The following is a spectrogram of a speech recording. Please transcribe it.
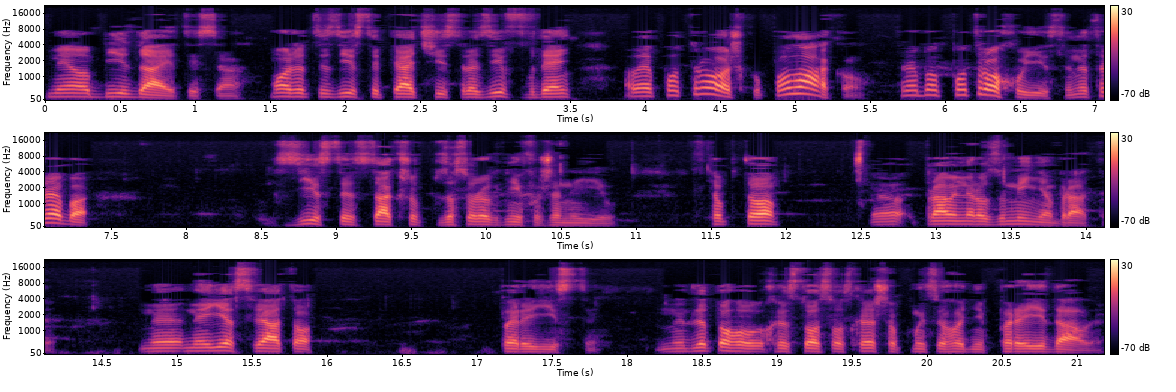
Не об'їдайтеся. Можете з'їсти 5-6 разів в день, але потрошку, полако. Треба потроху їсти. Не треба з'їсти так, щоб за 40 днів уже не їв. Тобто, е, правильне розуміння, брати. Не, не є свято переїсти. Не для того Христос воскрес, щоб ми сьогодні переїдали.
